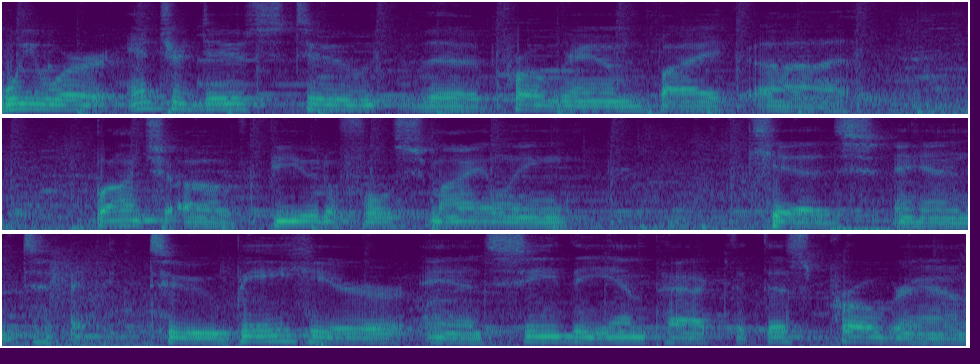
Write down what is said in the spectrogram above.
We were introduced to the program by a bunch of beautiful, smiling kids. And to be here and see the impact that this program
